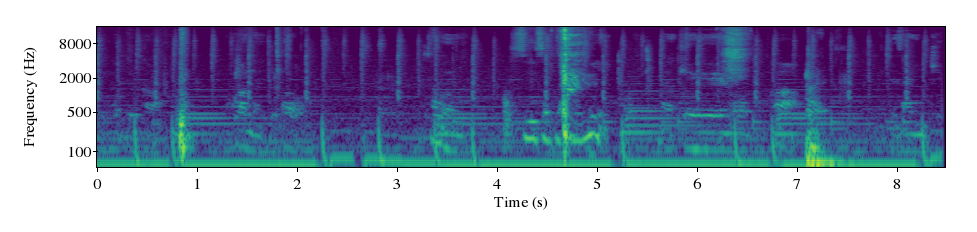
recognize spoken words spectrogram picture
と思ってるかわかんないけど多分推測的に経営のとかはい。デザイン経営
